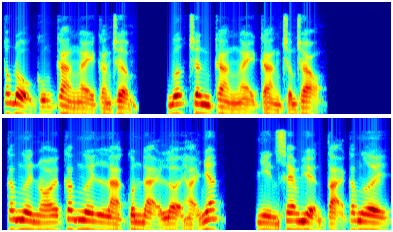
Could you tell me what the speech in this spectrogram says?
Tốc độ cũng càng ngày càng chậm, bước chân càng ngày càng trầm trọng. Các ngươi nói các ngươi là quân đại lợi hại nhất, nhìn xem hiện tại các ngươi,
